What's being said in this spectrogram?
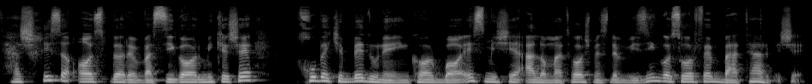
تشخیص آسم داره و سیگار می‌کشه خوبه که بدون این کار باعث میشه علامتهاش مثل ویزینگ و سرفه بدتر بشه.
